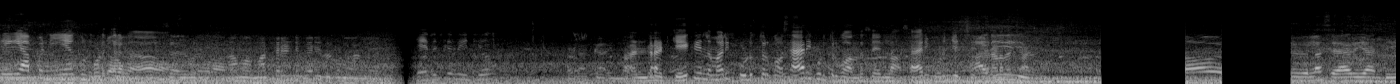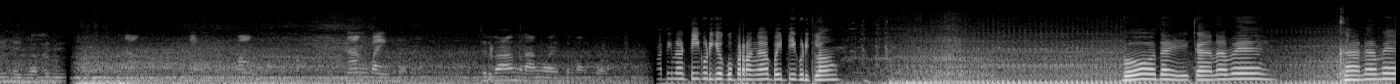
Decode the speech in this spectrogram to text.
சரி அப்போ நீயே கொடுத்துருங்க. சரி விடுங்க ஆமாம் மற்ற ரெண்டு பேர் இது பண்ணுவாங்க. எதுக்கு வீடியோ? ஹண்ட்ரட் கேக்கு இந்த மாதிரி கொடுத்துருக்கோம். saree கொடுத்துருக்கோம் அந்த சைட்லாம் saree முடிஞ்சிருச்சு. அதனால தான் charge. இதெல்லாம் சரி ஆண்டி. இன்னைக்கு வந்து நாங்கள் வாங்க. தரோம். சரி வாங்க நாங்கள் வாங்கி தரோம். வாங்க போகலாம் பார்த்தீங்கன்னா டீ குடிக்க கூப்பிட்றாங்க. போய் டீ குடிக்கலாம். போதை கனமே கனமே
